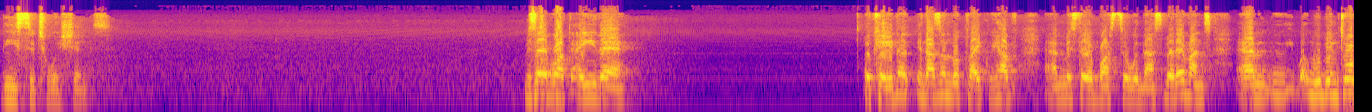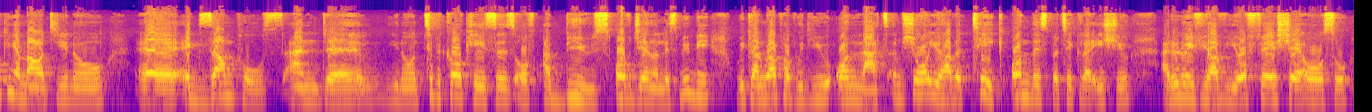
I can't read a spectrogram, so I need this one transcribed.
these situations? Mr. Edward, are you there? Okay, it doesn't look like we have uh, Mr. Yeboah still with us. But Evans, um, we- we've been talking about, you know, uh, examples and, uh, you know, typical cases of abuse of journalists. Maybe we can wrap up with you on that. I'm sure you have a take on this particular issue. I don't know if you have your fair share also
